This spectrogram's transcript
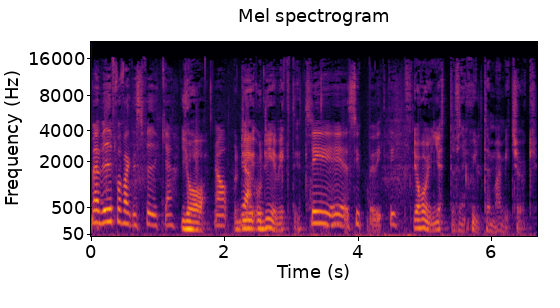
Men vi får faktiskt fika. Ja, Ja, och det, och det är viktigt. det är superviktigt. Jag har ju en jättefin skylt hemma i mitt kök.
